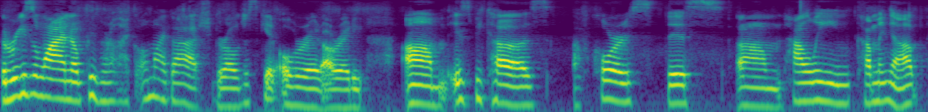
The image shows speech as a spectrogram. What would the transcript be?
the reason why I know people are like, "Oh my gosh, girl, just get over it already," um, is because, of course, this um, Halloween coming up.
